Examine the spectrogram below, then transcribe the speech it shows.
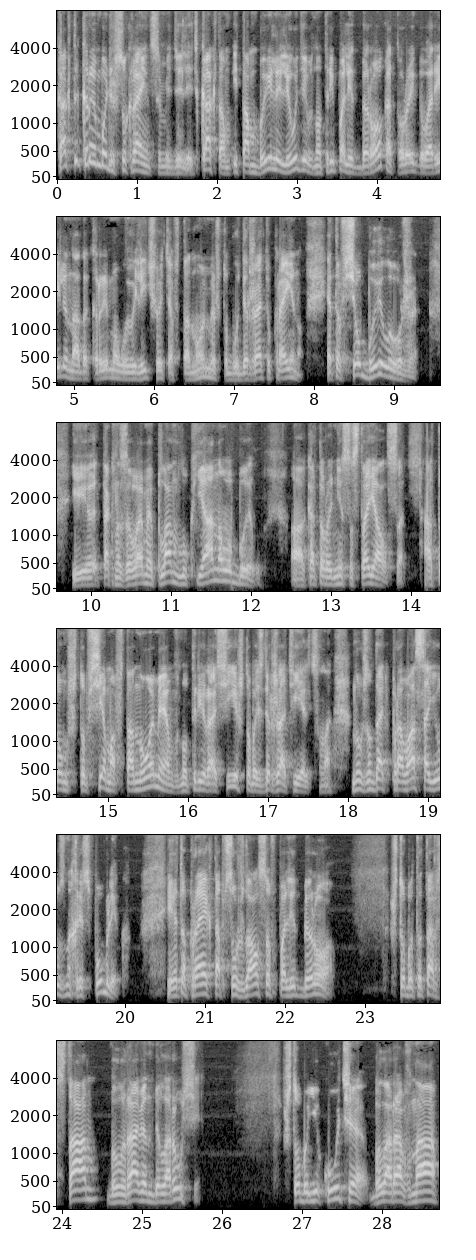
Как ты Крым будешь с украинцами делить? Как там? И там были люди внутри Политбюро, которые говорили, надо Крыму увеличивать автономию, чтобы удержать Украину. Это все было уже. И так называемый план Лукьянова был, а, который не состоялся, о том, что всем автономиям внутри России, чтобы сдержать Ельцина, нужно дать права союзных республик. И этот проект обсуждался в Политбюро, чтобы Татарстан был равен Беларуси, чтобы Якутия была равна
